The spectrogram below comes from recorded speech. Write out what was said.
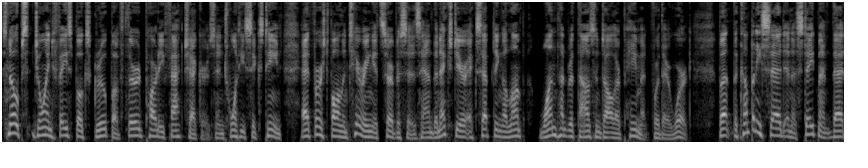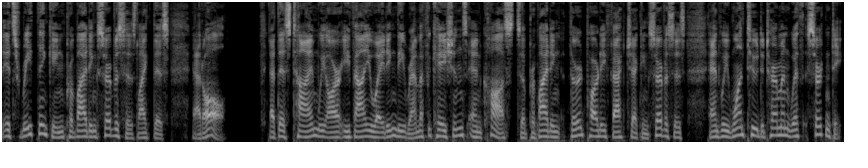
Snopes joined Facebook's group of third-party fact-checkers in 2016, at first volunteering its services and the next year accepting a lump $100,000 payment for their work. But the company said in a statement that it's rethinking providing services like this at all at this time, we are evaluating the ramifications and costs of providing third-party fact-checking services, and we want to determine with certainty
